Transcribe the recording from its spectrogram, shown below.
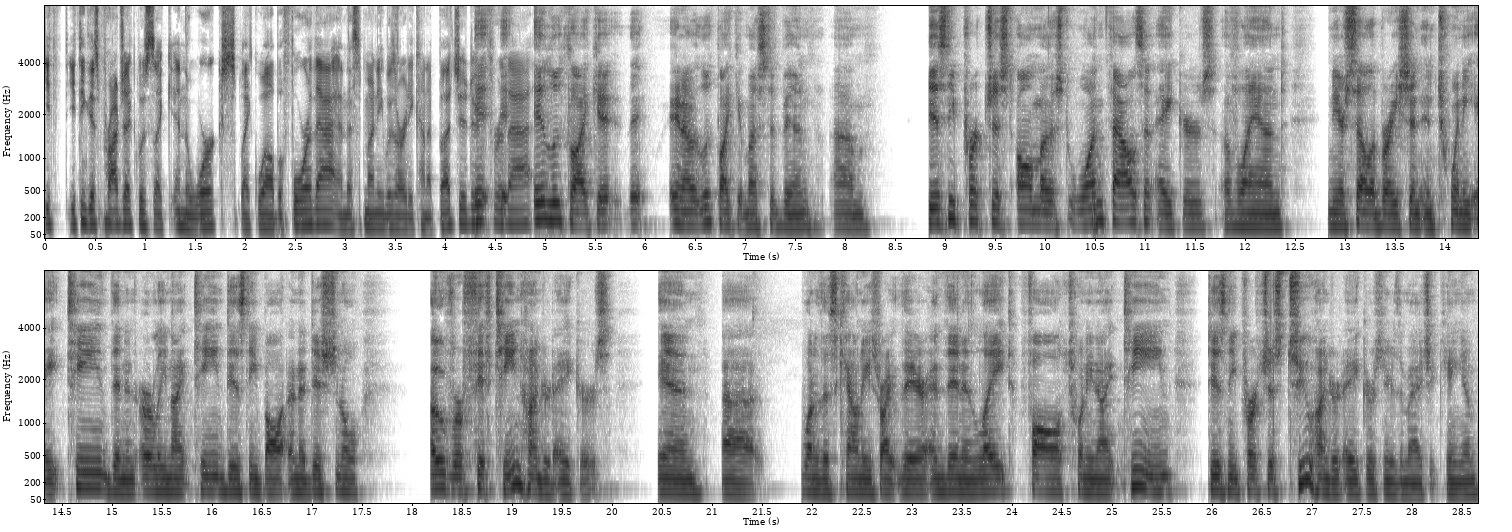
you, you think this project was like in the works like well before that, and this money was already kind of budgeted It, for it- that? it looked like it, it. You know, it looked like it must have been. Um, Disney purchased almost 1,000 acres of land near Celebration in 2018. Then in early 19, Disney bought an additional over 1,500 acres in uh, one of those counties right there. And then in late fall 2019, Disney purchased 200 acres near the Magic Kingdom,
